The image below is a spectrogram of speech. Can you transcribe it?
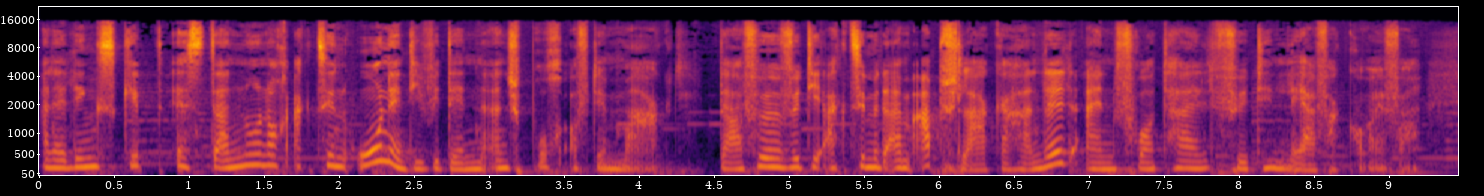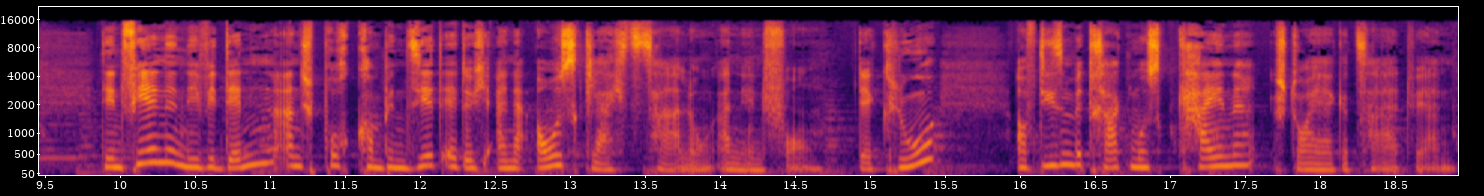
Allerdings gibt es dann nur noch Aktien ohne Dividendenanspruch auf dem Markt. Dafür wird die Aktie mit einem Abschlag gehandelt, ein Vorteil für den Leerverkäufer. Den fehlenden Dividendenanspruch kompensiert er durch eine Ausgleichszahlung an den Fonds. Der Clou, auf diesen Betrag muss keine Steuer gezahlt werden.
